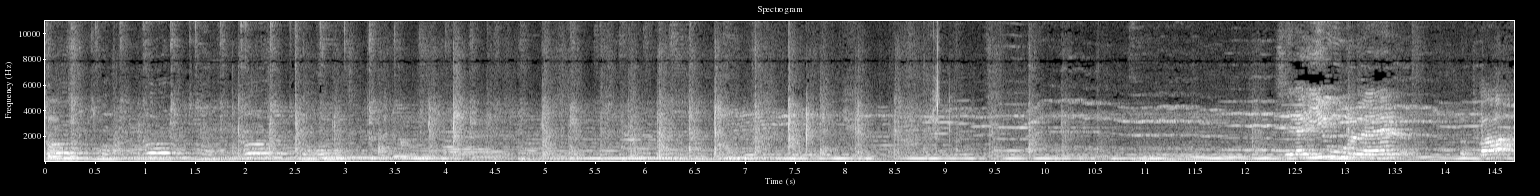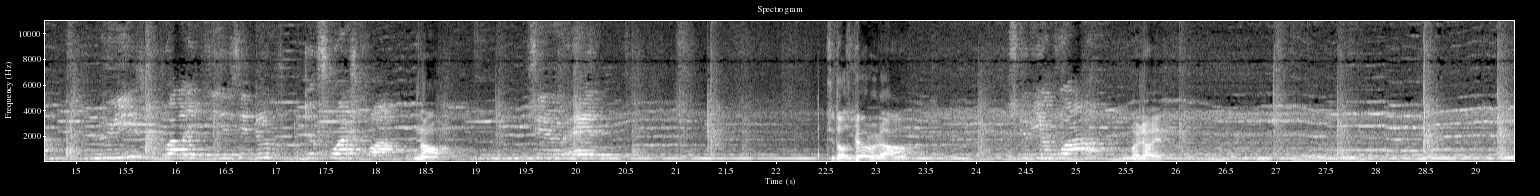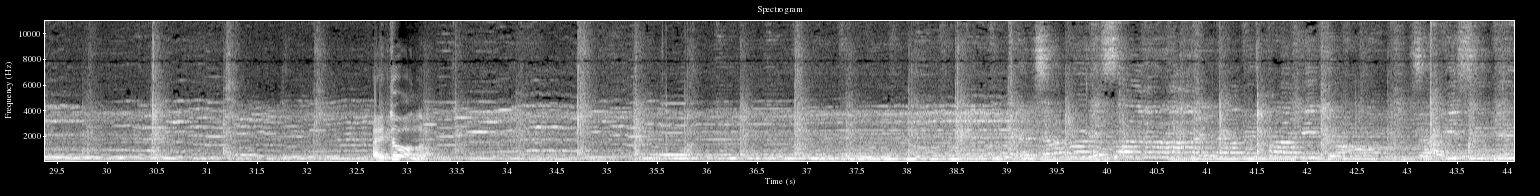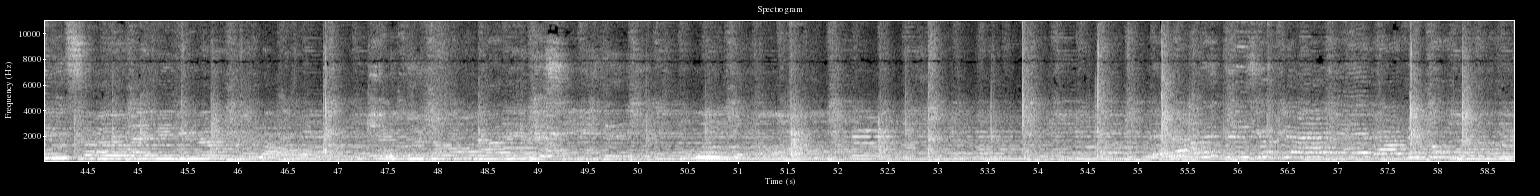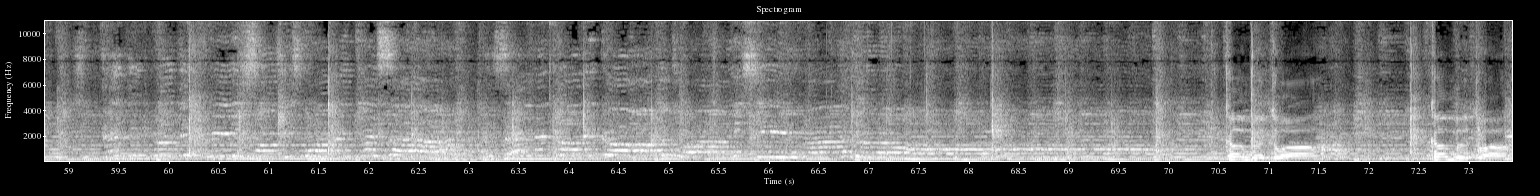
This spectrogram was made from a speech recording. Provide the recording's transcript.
comme toi. C'est la ligne où elle bat Louise doit réutiliser deux, deux fois, je crois. Non. C'est le L. Tu danses bien, Lola, hein? Est-ce que viens voir Moi, j'arrive. Allez, tourne. Elle s'appelait Comme toi, comme toi.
